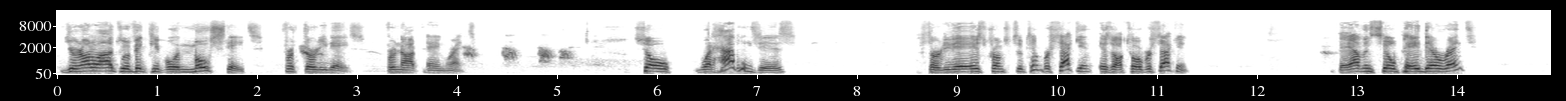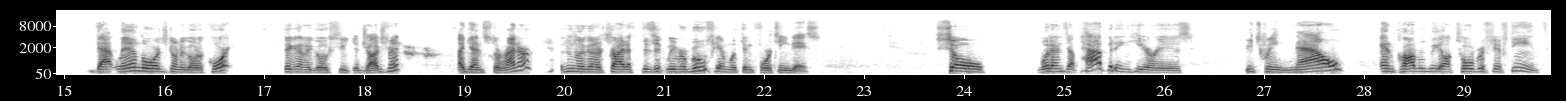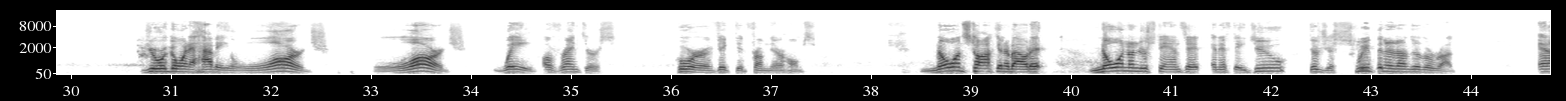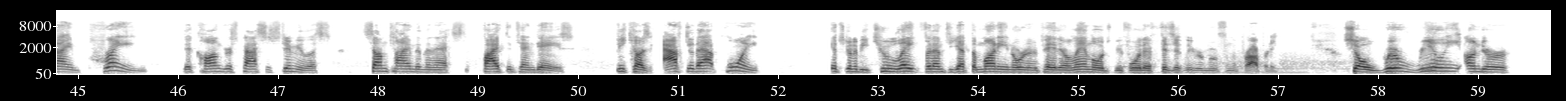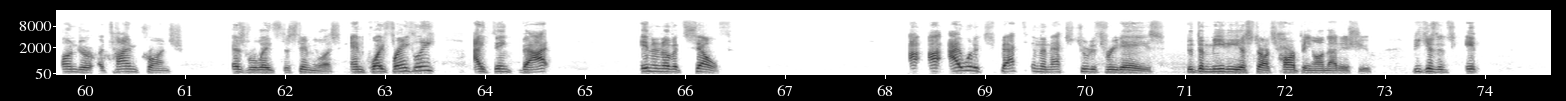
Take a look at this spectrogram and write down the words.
You're not allowed to evict people in most states for 30 days for not paying rent. So what happens is 30 days from September 2nd is October 2nd. They haven't still paid their rent. That landlord's going to go to court. They're going to go seek a judgment against the renter, and then they're going to try to physically remove him within 14 days. So, what ends up happening here is between now and probably October 15th, you're going to have a large, large wave of renters who are evicted from their homes. No one's talking about it. No one understands it. And if they do, they're just sweeping it under the rug. And I am praying that Congress passes stimulus sometime in the next five to 10 days. Because after that point, it's going to be too late for them to get the money in order to pay their landlords before they're physically removed from the property. So we're really under under a time crunch as relates to stimulus. And quite frankly, I think that in and of itself, I, I would expect in the next two to three days that the media starts harping on that issue because it's it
